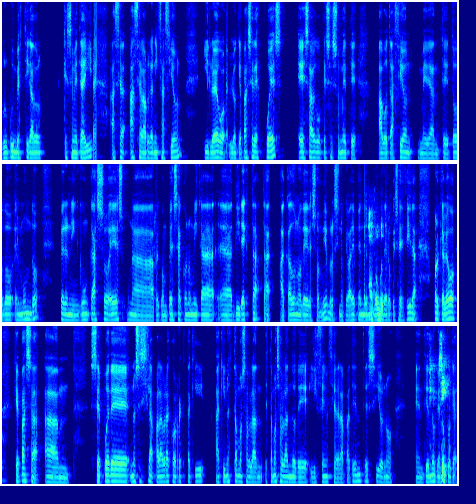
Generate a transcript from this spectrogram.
grupo investigador que se mete ahí hacia, hacia, la organización y luego lo que pase después es algo que se somete a votación mediante todo el mundo, pero en ningún caso es una recompensa económica eh, directa a, cada uno de esos miembros, sino que va a depender un poco de lo que se decida. Porque luego, ¿qué pasa? se puede, no sé si la palabra correcta aquí, aquí no estamos hablando, estamos hablando de licencia de la patente, sí o no. Entiendo que no, porque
